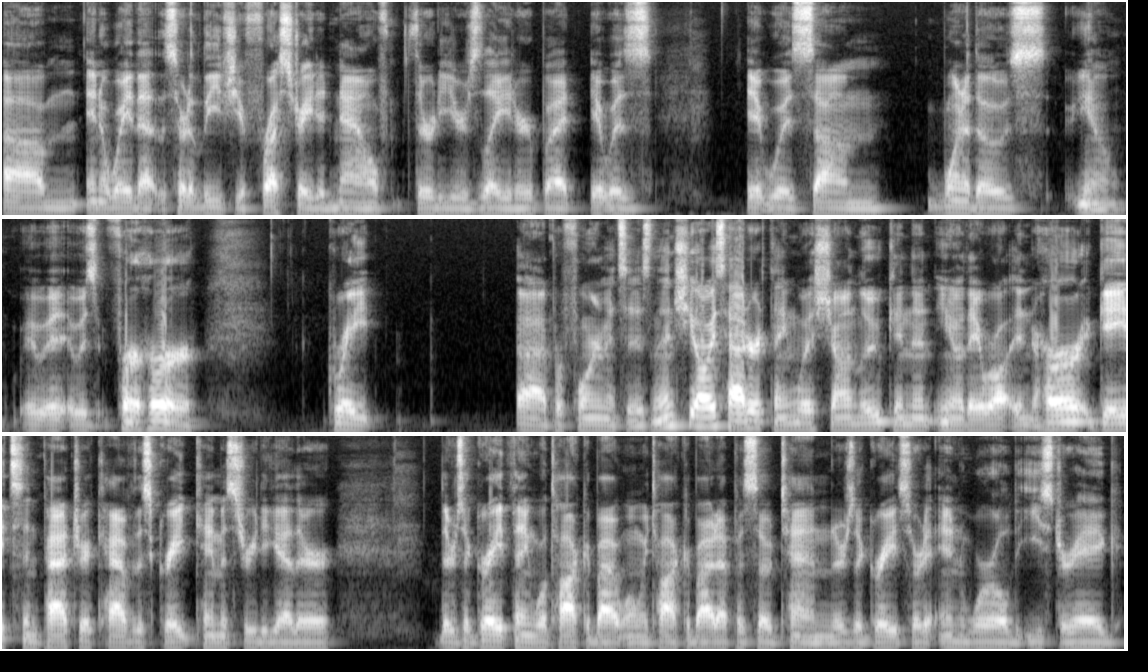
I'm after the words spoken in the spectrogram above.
um, in a way that sort of leaves you frustrated now, 30 years later. But it was, it was um, one of those, you know, it, it was for her great uh, performances. And then she always had her thing with Jean Luc, and then you know they were all in her Gates and Patrick have this great chemistry together. There's a great thing we'll talk about when we talk about episode 10. There's a great sort of in world Easter egg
